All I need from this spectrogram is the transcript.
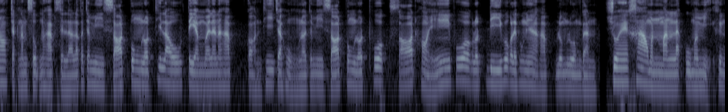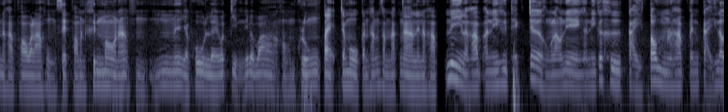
นอกจากน้ำซุปนะครับ เสร็จแล้วเราก็จะมีซอสปรุงรสที่เราเตรียมไว้แล้วนะครับ ก่อนที่จะหุง เราจะมีซอสปรุงรสพวกซอสหอยพวกรสดีพวกอะไรพวกนี้ครับ รวมๆกัน ช่วยให้ข้าวมันมันและอูมามิขึ้นนะครับ พอเวลาหุงเสร็จพอมันขึ้นหม้อนะหืมไม่อยากพูดเลยว่ากลิ่นนี่แบบว่าหอมคลุ้งแตะจมูกกันทั้งสำนักงานเลยนะครับ นี่แหละครับ อันนี้คือเท็กเจอร์ของเรานี่เอง อันนี้ก็คือไก่ต้มนะครับ เป็นไก่ที่เรา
